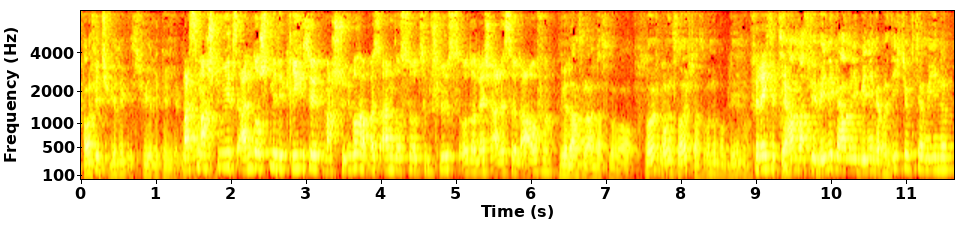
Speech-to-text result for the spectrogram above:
Aber es wird schwierig, ist schwieriger hier. Was machst du jetzt anders mit der Krise? Machst du überhaupt was anderes so zum Schluss oder lässt alles so laufen? Wir lassen anders so läuft, bei uns läuft das ohne Probleme. Vielleicht Wir haben, was wir weniger haben, die weniger Besichtigungstermine,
